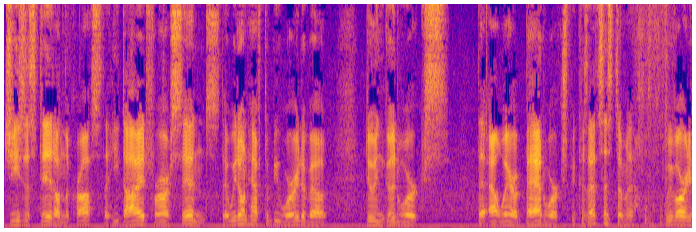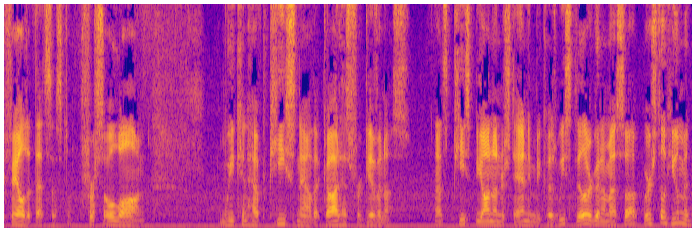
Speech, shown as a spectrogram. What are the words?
Jesus did on the cross, that he died for our sins, that we don't have to be worried about doing good works that outweigh our bad works because that system, we've already failed at that system for so long. We can have peace now that God has forgiven us. That's peace beyond understanding because we still are going to mess up. We're still human.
